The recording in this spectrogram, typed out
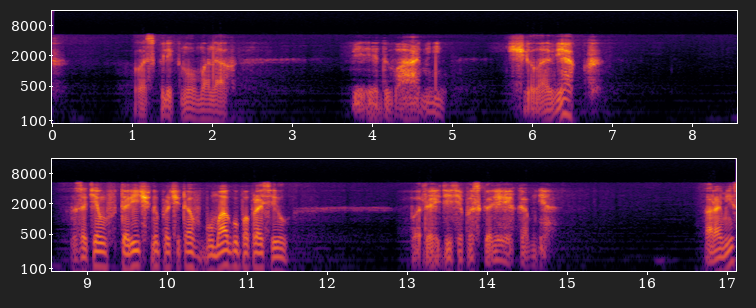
— воскликнул монах. «Перед вами человек!» Затем, вторично прочитав бумагу, попросил «Подойдите поскорее ко мне». Арамис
